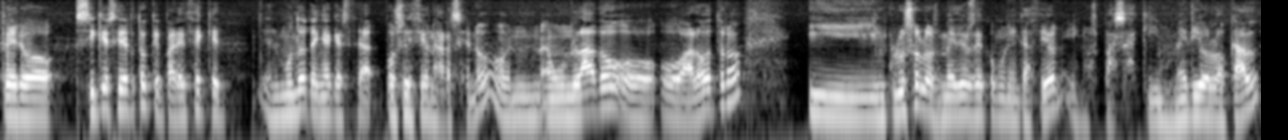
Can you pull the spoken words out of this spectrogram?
Pero sí que es cierto que parece que el mundo tenga que estar- posicionarse, ¿no? O en- a un lado o, o al otro. Y incluso los medios de comunicación, y nos pasa aquí un medio local,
